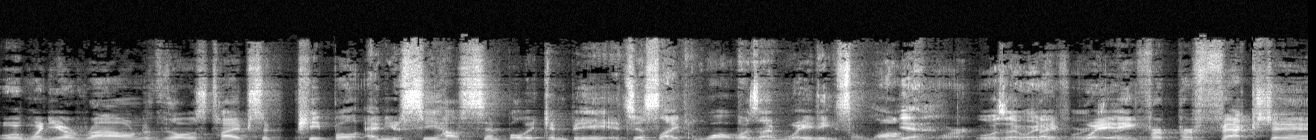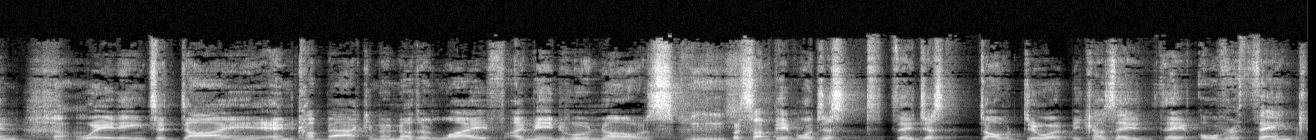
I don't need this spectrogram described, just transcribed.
when you're around those types of people and you see how simple it can be, it's just like, what was I waiting so long Yeah. for? What was I waiting Right? for? Waiting Exactly. for perfection, waiting to die and come back in another life. I mean, who knows? Mm-hmm. But some people just they just don't do it because they they overthink,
